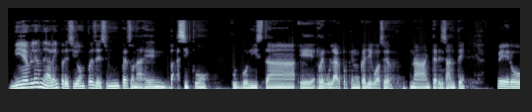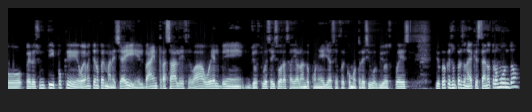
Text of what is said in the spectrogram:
Niebles me da la impresión, pues, es un personaje básico, futbolista eh, regular, porque nunca llegó a ser nada interesante pero, pero es un tipo que obviamente no permanece ahí. Él va, entra, sale, se va, vuelve. Yo estuve seis horas ahí hablando con ella, se fue como tres y volvió después. Yo creo que es un personaje que está en otro mundo,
